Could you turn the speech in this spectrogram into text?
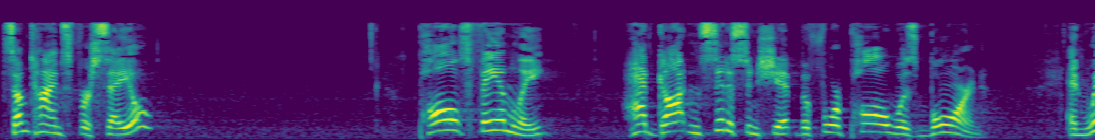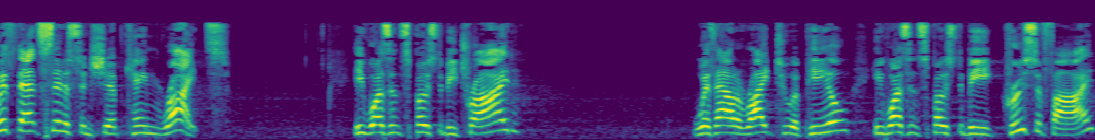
sometimes for sale. Paul's family had gotten citizenship before Paul was born. And with that citizenship came rights. He wasn't supposed to be tried without a right to appeal. He wasn't supposed to be crucified.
